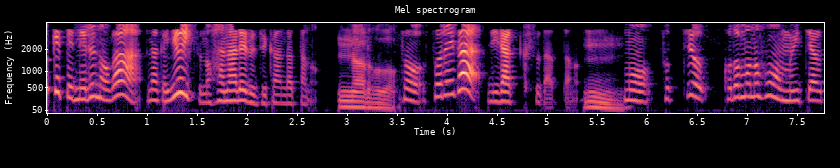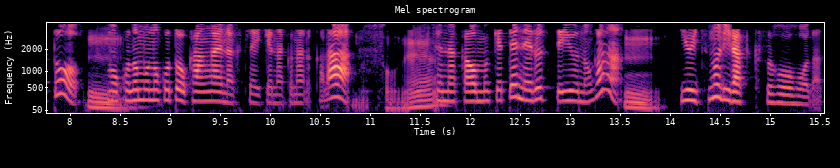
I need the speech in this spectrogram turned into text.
向けて寝るのが、なんか唯一の離れる時間だったの。なるほど。そう、それがリラックスだったの。うん。もうそっちを子供の方を向いちゃうと、うんもう子供のことを考えなくちゃいけなくなるから、そうね。背中を向けて寝るっていうのがうん。唯一のリラックス方法だっ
